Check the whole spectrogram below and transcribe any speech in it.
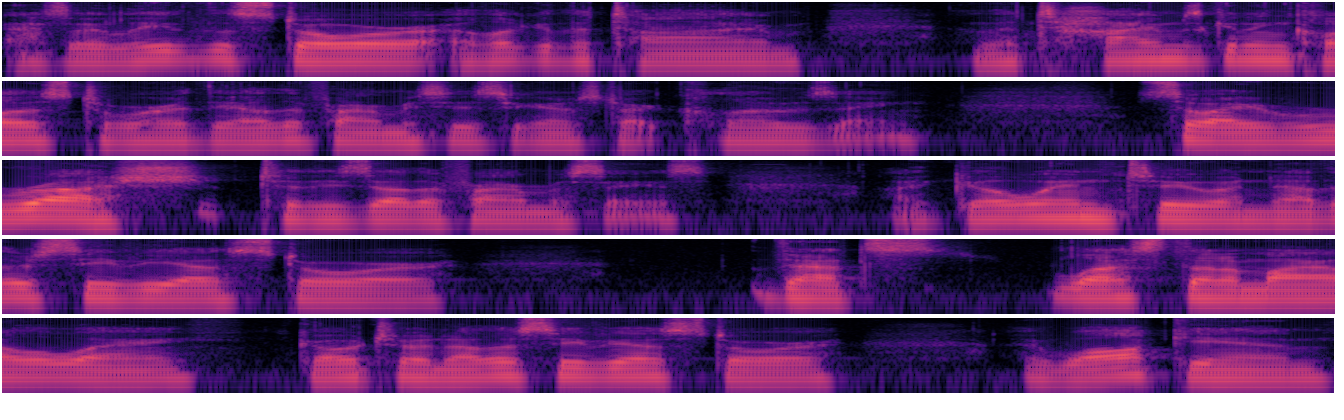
as I leave the store, I look at the time, and the time's getting close to where the other pharmacies are going to start closing. So I rush to these other pharmacies. I go into another CVS store that's less than a mile away, go to another CVS store. I walk in,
